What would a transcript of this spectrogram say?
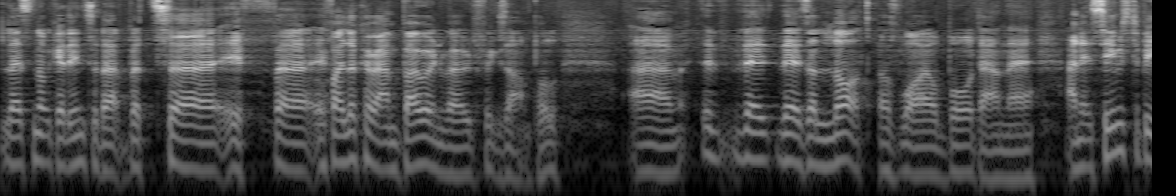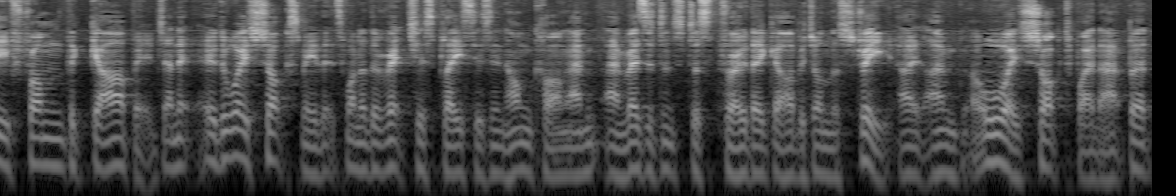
let's not get into that, but uh, if uh, if I look around Bowen Road, for example, um, there, there's a lot of wild boar down there, and it seems to be from the garbage. And it, it always shocks me that it's one of the richest places in Hong Kong, and, and residents just throw their garbage on the street. I, am always shocked by that. But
